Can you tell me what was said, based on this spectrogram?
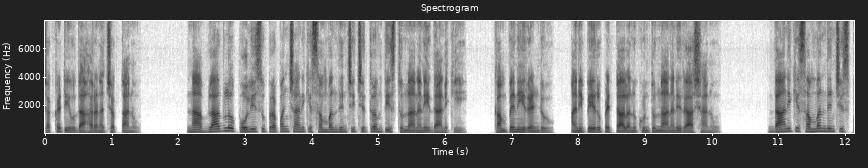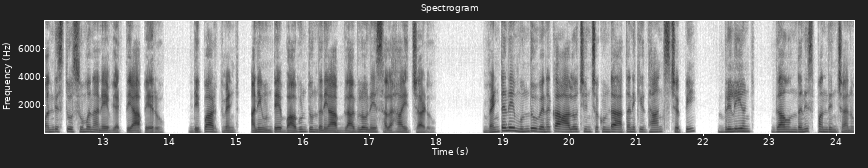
చక్కటి ఉదాహరణ చెప్తాను. నా బ్లాగ్లో పోలీసు ప్రపంచానికి సంబంధించి చిత్రం తీస్తున్నానని దానికి కంపెనీ రెండు అని పేరు పెట్టాలనుకుంటున్నానని రాశాను. దానికి సంబంధించి స్పందిస్తూ సుమన్ అనే వ్యక్తి ఆ పేరు డిపార్ట్మెంట్ అని ఉంటే బాగుంటుందని ఆ బ్లాగ్లోనే సలహా ఇచ్చాడు. వెంటనే ముందు వెనక ఆలోచించకుండా అతనికి థాంక్స్ చెప్పి బ్రిలియంట్గా ఉందని స్పందించాను.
